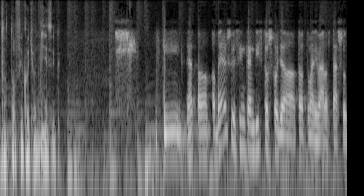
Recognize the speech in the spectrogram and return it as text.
attól függ, hogy hogy nézzük. Hát a, a belső szinten biztos, hogy a tartományi választások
